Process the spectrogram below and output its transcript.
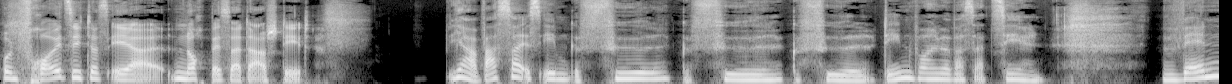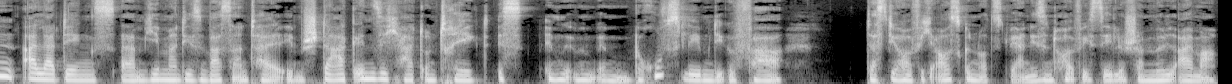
und freut sich, dass er noch besser dasteht. Ja, Wasser ist eben Gefühl, Gefühl, Gefühl. Denen wollen wir was erzählen. Wenn allerdings ähm, jemand diesen Wasseranteil eben stark in sich hat und trägt, ist im, im, im Berufsleben die Gefahr, dass die häufig ausgenutzt werden. Die sind häufig seelischer Mülleimer.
